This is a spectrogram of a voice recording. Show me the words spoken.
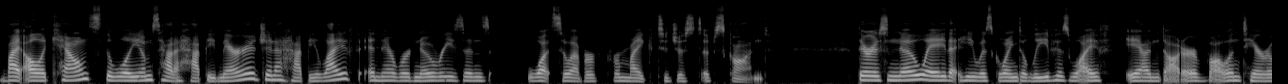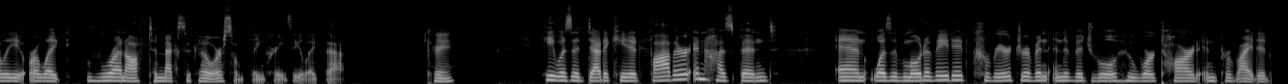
By all accounts, the Williams had a happy marriage and a happy life, and there were no mm. reasons whatsoever for Mike to just abscond. There is no way that he was going to leave his wife and daughter voluntarily or like run off to Mexico or something crazy like that. okay. He was a dedicated father and husband and was a motivated, career driven individual who worked hard and provided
